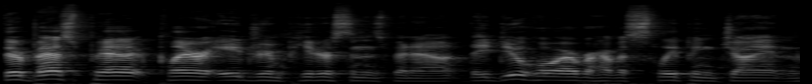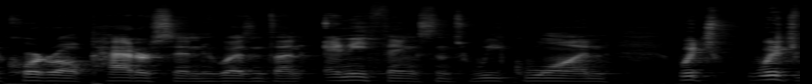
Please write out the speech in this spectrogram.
Their best pa- player, Adrian Peterson, has been out. They do, however, have a sleeping giant in Cordarrelle Patterson, who hasn't done anything since Week One, which which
